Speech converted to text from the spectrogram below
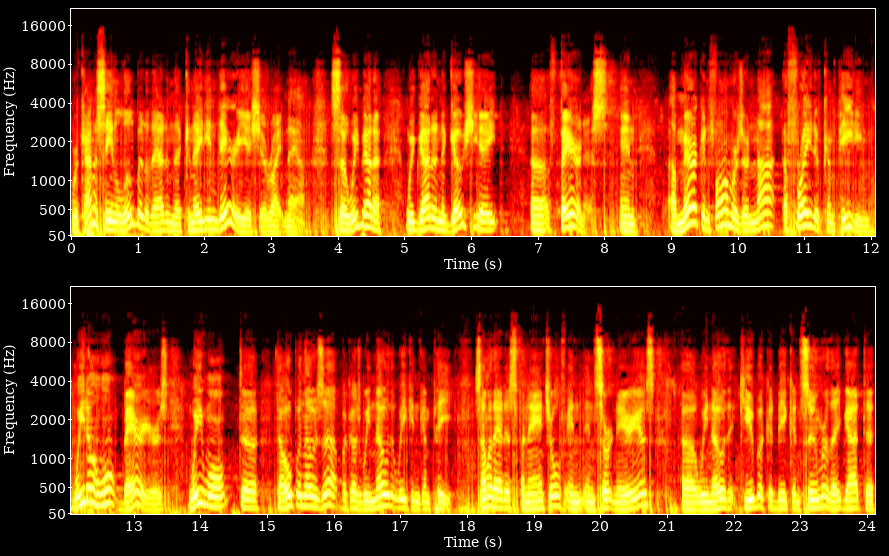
We're kind of seeing a little bit of that in the Canadian dairy issue right now. So we've got to we've got to negotiate uh, fairness and American farmers are not afraid of competing. We don't want barriers. We want to, to open those up because we know that we can compete. Some of that is financial in, in certain areas. Uh, we know that Cuba could be a consumer. They've got to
